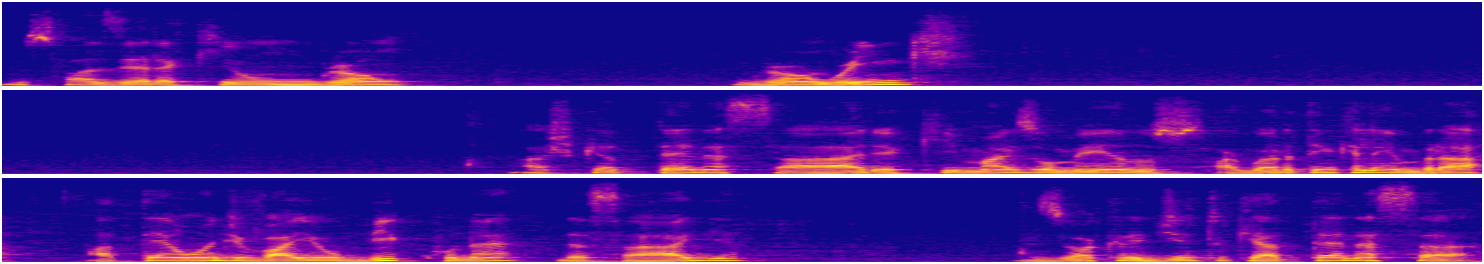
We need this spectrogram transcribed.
vamos fazer aqui um Ground, ground Ring, acho que até nessa área aqui, mais ou menos, agora tem que lembrar até onde vai o bico né, dessa águia, mas eu acredito que até nessa,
